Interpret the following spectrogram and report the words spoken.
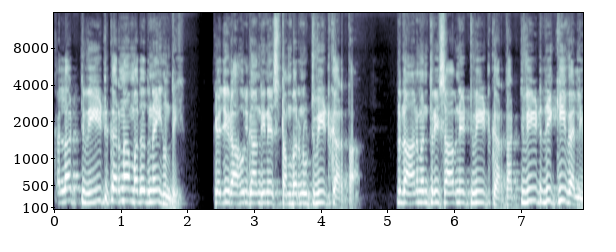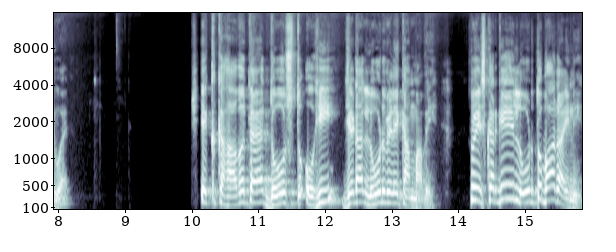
ਕੱਲਾ ਟਵੀਟ ਕਰਨਾ ਮਦਦ ਨਹੀਂ ਹੁੰਦੀ ਕਿ ਜੀ ਰਾਹੁਲ ਗਾਂਧੀ ਨੇ ਸਤੰਬਰ ਨੂੰ ਟਵੀਟ ਕਰਤਾ। ਪ੍ਰਧਾਨ ਮੰਤਰੀ ਸਾਹਿਬ ਨੇ ਟਵੀਟ ਕਰਤਾ। ਟਵੀਟ ਦੀ ਕੀ ਵੈਲਿਊ ਹੈ? ਇੱਕ ਕਹਾਵਤ ਹੈ, ਦੋਸਤ ਉਹੀ ਜਿਹੜਾ ਲੋੜ ਵੇਲੇ ਕੰਮ ਆਵੇ। ਸੋ ਇਸ ਕਰਕੇ ਲੋੜ ਤੋਂ ਬਾਅਦ ਆਏ ਨੇ,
